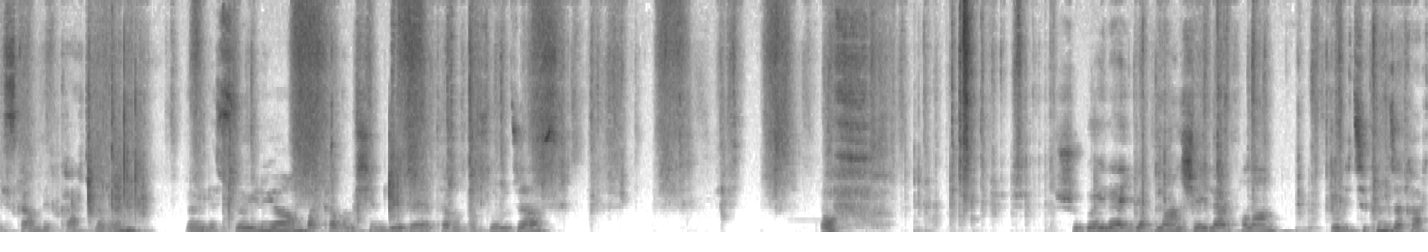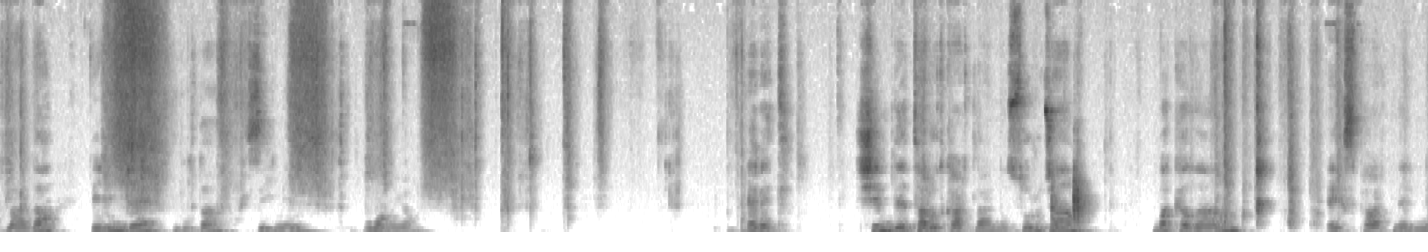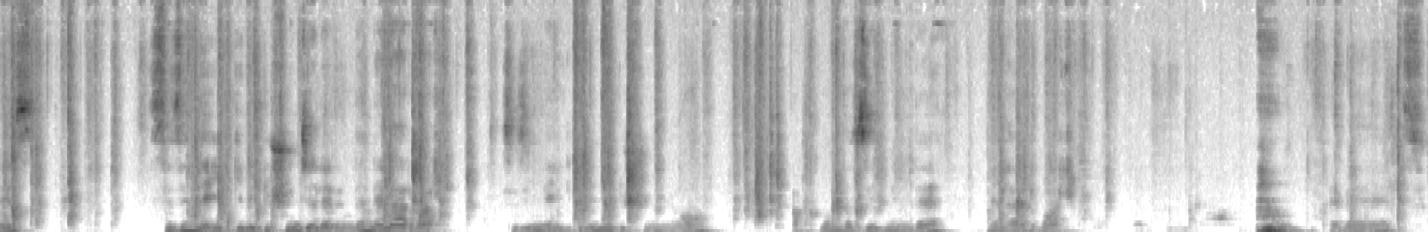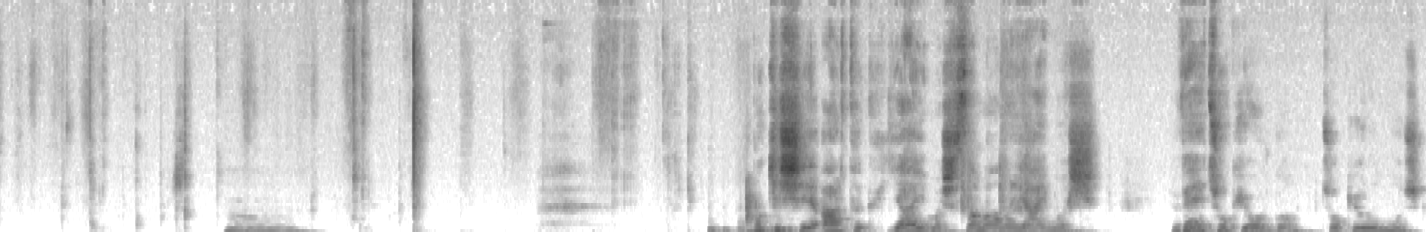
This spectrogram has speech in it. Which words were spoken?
İskambil kartlarım böyle söylüyor. Bakalım şimdi de tarota soracağız. Of. Şu böyle yapılan şeyler falan böyle çıkınca kartlarda benim de burada zihnim bulanıyor. Evet. Şimdi tarot kartlarını soracağım. Bakalım ex partneriniz sizinle ilgili düşüncelerinde neler var? Sizinle ilgili ne düşünüyor? Aklında, zihninde neler var? evet. Hmm. Bu kişi artık yaymış, zamana yaymış ve çok yorgun, çok yorulmuş.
